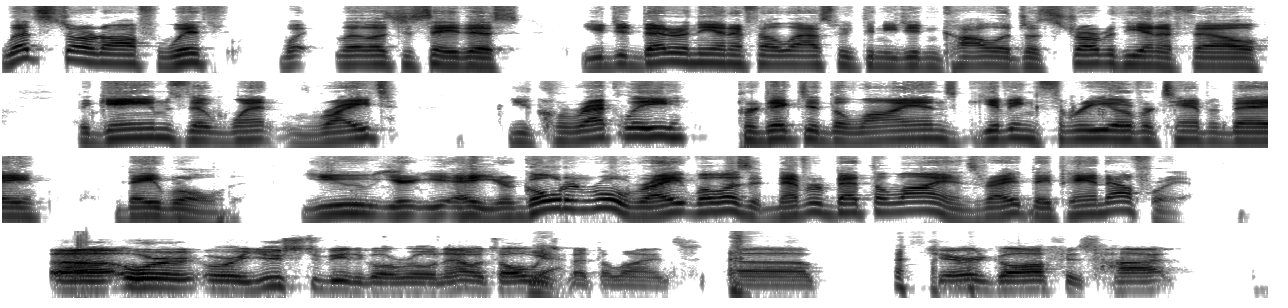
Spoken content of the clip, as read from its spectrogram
Let's start off with what, let's just say this you did better in the NFL last week than you did in college. Let's start with the NFL. The games that went right, you correctly predicted the Lions giving three over Tampa Bay. They rolled. You, your, you, hey, your golden rule, right? What was it? Never bet the Lions, right? They panned out for you. Uh, or, or it used to be the golden rule. Now it's always yeah. bet the Lions. Uh, Jared Goff is hot. That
